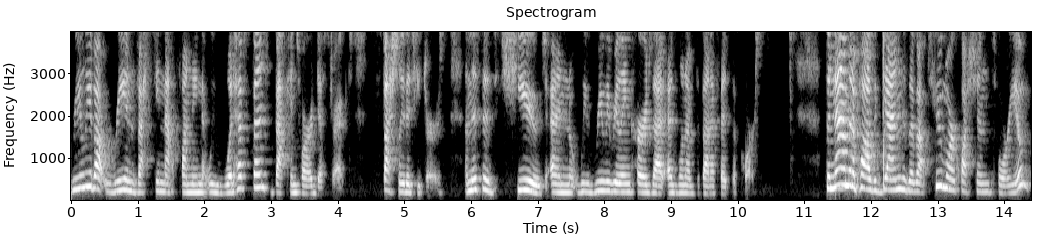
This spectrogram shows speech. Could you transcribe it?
really about reinvesting that funding that we would have spent back into our district, especially the teachers. And this is huge. And we really, really encourage that as one of the benefits, of course. So now I'm going to pause again because I've got two more questions for you.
